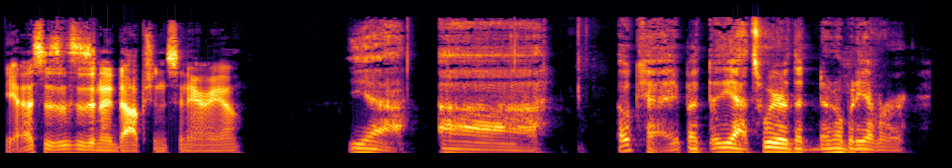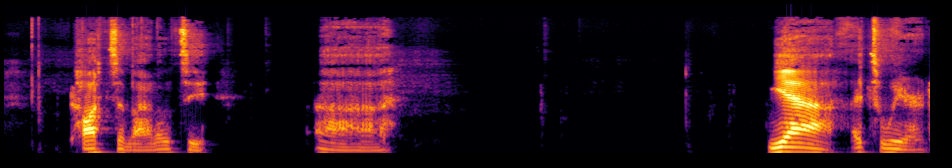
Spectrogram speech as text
Yeah, this is this is an adoption scenario. Yeah. Uh, okay, but uh, yeah, it's weird that nobody ever talks about it. Let's see. Uh, yeah, it's weird.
